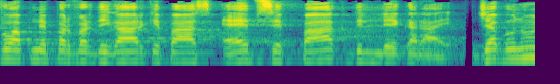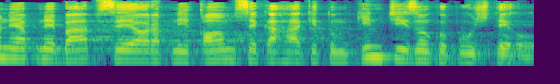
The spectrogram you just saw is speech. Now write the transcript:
وہ اپنے پروردگار کے پاس عیب سے پاک دل لے کر آئے، جب انہوں نے اپنے باپ سے اور اپنی قوم سے کہا کہ تم کن چیزوں کو پوچھتے ہو،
